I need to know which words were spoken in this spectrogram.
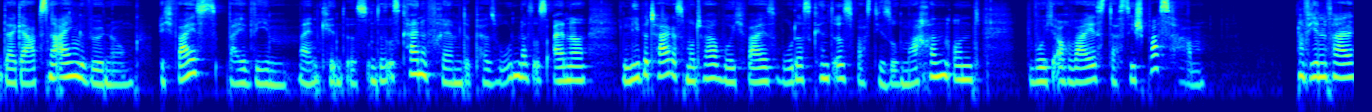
da gab es eine Eingewöhnung. Ich weiß, bei wem mein Kind ist. Und das ist keine fremde Person. Das ist eine liebe Tagesmutter, wo ich weiß, wo das Kind ist, was die so machen und wo ich auch weiß, dass sie Spaß haben. Auf jeden Fall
